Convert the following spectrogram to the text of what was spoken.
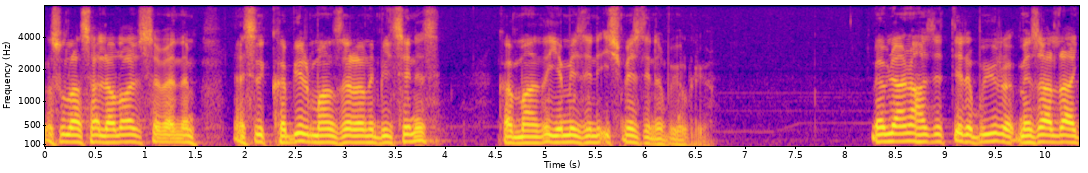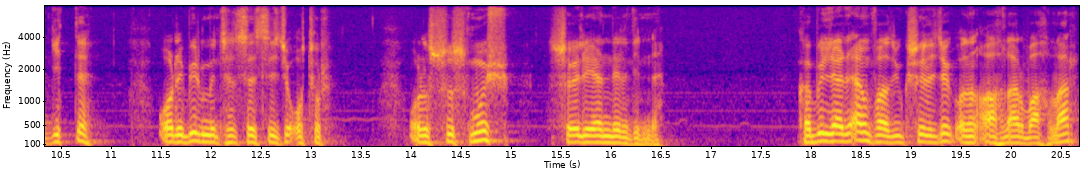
Resulullah sallallahu aleyhi ve sellem yani siz kabir manzaranı bilseniz kabir manzarada yemezdiniz, içmezdiniz buyuruyor. Mevlana Hazretleri buyuruyor, mezarlığa gitti. Orada bir müddet sessizce otur. Orada susmuş, söyleyenleri dinle. Kabirlerde en fazla yükselecek olan ahlar, vahlar,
